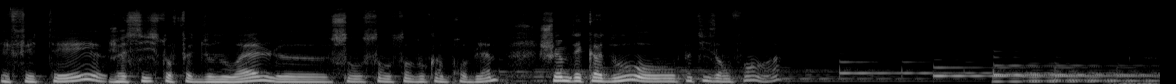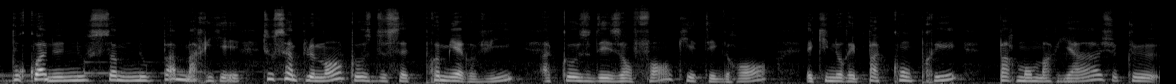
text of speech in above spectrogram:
est fêté, j'assiste aux fêtes de Noël euh, sans, sans, aucun problème. Je fais même des cadeaux aux petits-enfants. Hein. Pourquoi ne nous sommes-nous pas mariés? Tout simplement à cause de cette première vie, à cause des enfants qui étaient grands et qui n'auraient pas compris par mon mariage que,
